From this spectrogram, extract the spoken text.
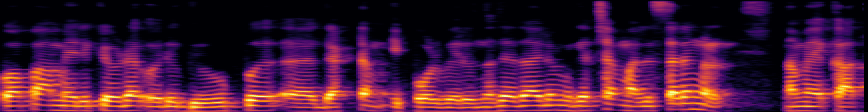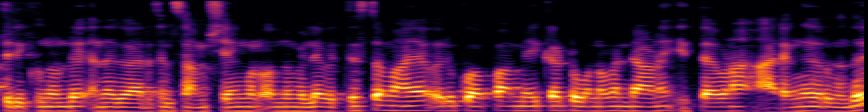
കോപ്പ അമേരിക്കയുടെ ഒരു ഗ്രൂപ്പ് ഘട്ടം ഇപ്പോൾ വരുന്നത്. ഏതായാലും മികച്ച മത്സരങ്ങൾ നമ്മെ കാത്തിരിക്കുന്നുണ്ട് എന്ന കാര്യത്തിൽ സംശയങ്ങൾ ഒന്നുമില്ല. വ്യത്യസ്തമായ ഒരു കോപ്പ അമേരിക്ക ടൂർണമെന്റ് ആണ് ഇത്തവണ അരങ്ങേറുന്നത്.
